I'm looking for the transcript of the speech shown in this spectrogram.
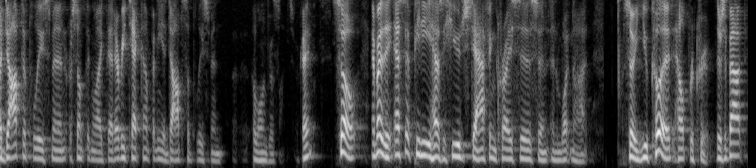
adopt a policeman or something like that. Every tech company adopts a policeman along those lines. Okay. So, and by the way, SFPD has a huge staffing crisis and, and whatnot. So you could help recruit. There's about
